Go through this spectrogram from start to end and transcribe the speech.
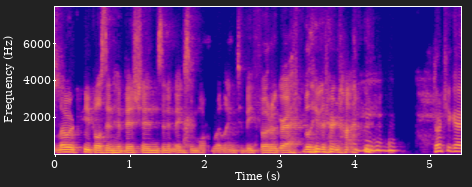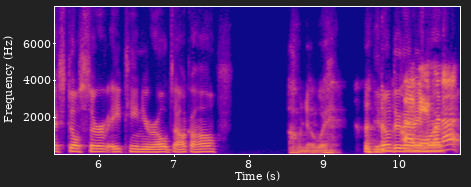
lowers people's inhibitions and it makes them more willing to be photographed, believe it or not. Don't you guys still serve 18 year olds alcohol? oh no way. You don't do that I mean, anymore? we're not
